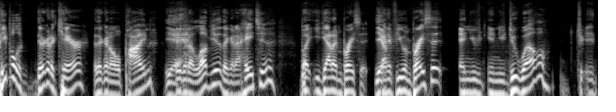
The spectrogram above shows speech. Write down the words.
People, they're gonna care. They're gonna opine. Yeah. They're gonna love you. They're gonna hate you. But you got to embrace it. Yep. And if you embrace it and you and you do well, it,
